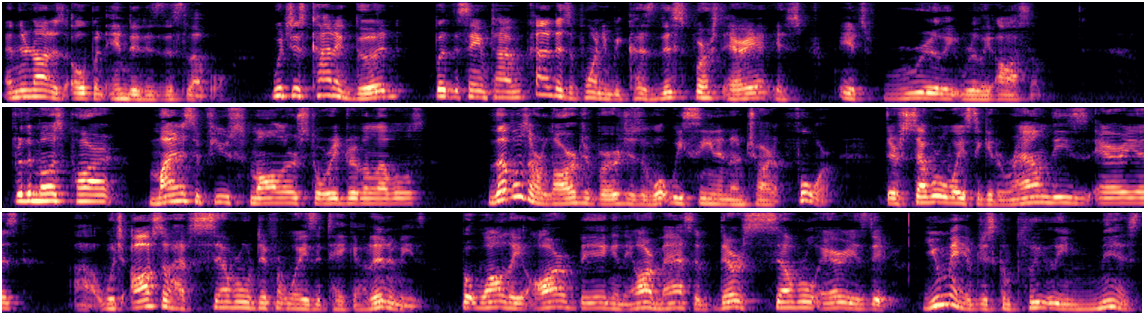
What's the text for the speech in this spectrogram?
and they're not as open ended as this level, which is kind of good but at the same time kind of disappointing because this first area is it's really really awesome. For the most part, minus a few smaller story driven levels, levels are larger versions of what we've seen in Uncharted 4. There's several ways to get around these areas, uh, which also have several different ways to take out enemies. But while they are big and they are massive, there are several areas that you may have just completely missed,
